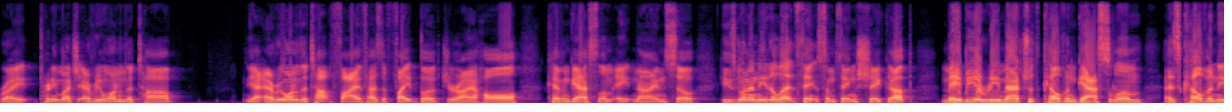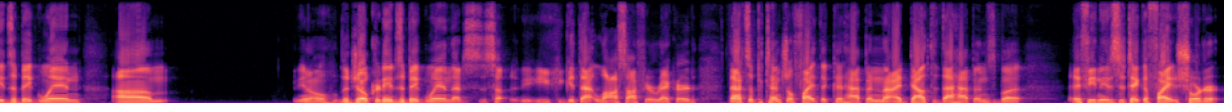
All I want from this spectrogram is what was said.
right? Pretty much everyone in the top yeah, everyone in the top five has a fight booked. Uriah Hall, Kelvin Gastelum, eight nine. So he's going to need to let th- some things shake up. Maybe a rematch with Kelvin Gastelum, as Kelvin needs a big win. Um, you know, the Joker needs a big win. That's you could get that loss off your record. That's a potential fight that could happen. I doubt that that happens, but if he needs to take a fight shorter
